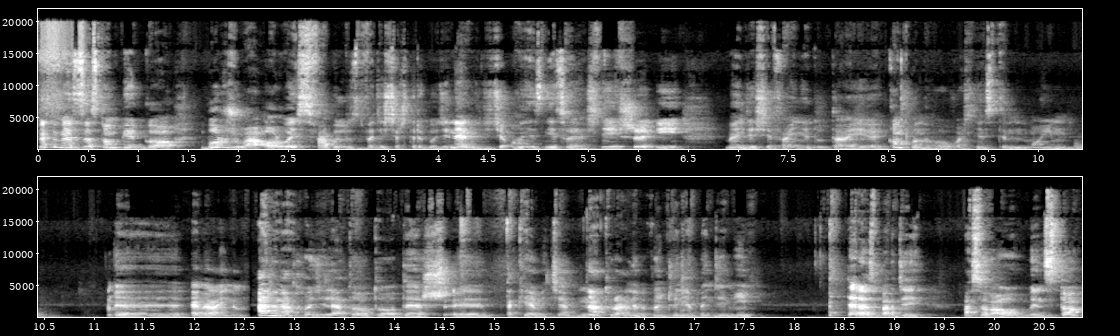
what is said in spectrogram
Natomiast zastąpię go Bourjois Always Fabulous 24 godziny. Jak widzicie, on jest nieco jaśniejszy i będzie się fajnie tutaj e, komponował właśnie z tym moim e, Everline'em. A że nadchodzi lato, to też e, takie, wiecie, naturalne wykończenie będzie mi teraz bardziej pasowało, więc to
